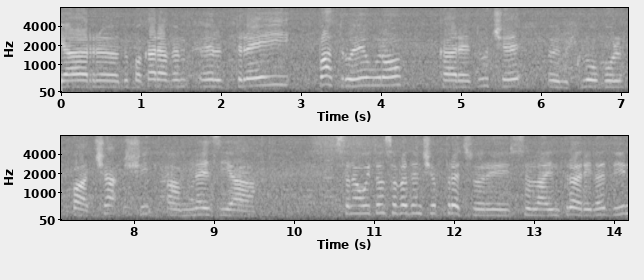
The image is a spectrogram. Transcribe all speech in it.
iar uh, după care avem L3, 4 euro, care duce în clubul Pacea și Amnezia. Să ne uităm să vedem ce prețuri sunt la intrările din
